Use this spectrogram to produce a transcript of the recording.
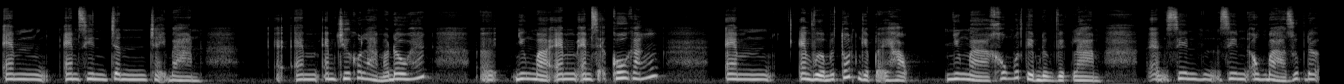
em em xin chân chạy bàn. Em em chưa có làm ở đâu hết. Ờ, nhưng mà em em sẽ cố gắng. Em em vừa mới tốt nghiệp đại học nhưng mà không có tìm được việc làm. Em xin xin ông bà giúp đỡ.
